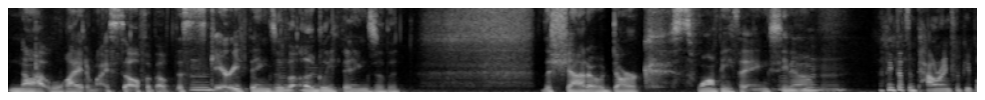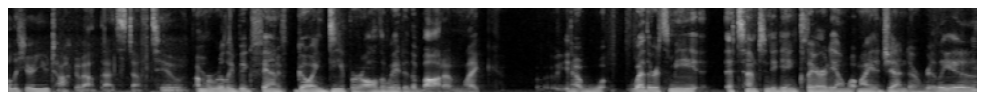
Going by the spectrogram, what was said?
not lie to myself about the Mm. scary things or the Mm-hmm. ugly things or the the shadow, dark, swampy things. You know, Mm-hmm. I think that's empowering for people to hear you talk about that stuff too. I'm a really big fan of going deeper, all the way to the bottom. Like, you know, wh- whether it's me attempting to gain clarity on what my agenda really is,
